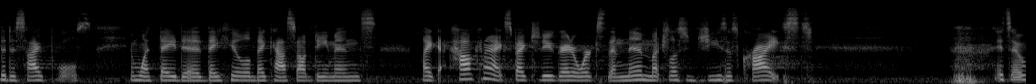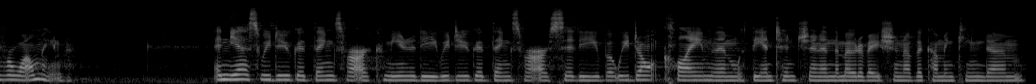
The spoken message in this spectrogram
the disciples and what they did. They healed, they cast out demons. Like, how can I expect to do greater works than them, much less Jesus Christ? It's overwhelming. And yes, we do good things for our community, we do good things for our city, but we don't claim them with the intention and the motivation of the coming kingdom.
